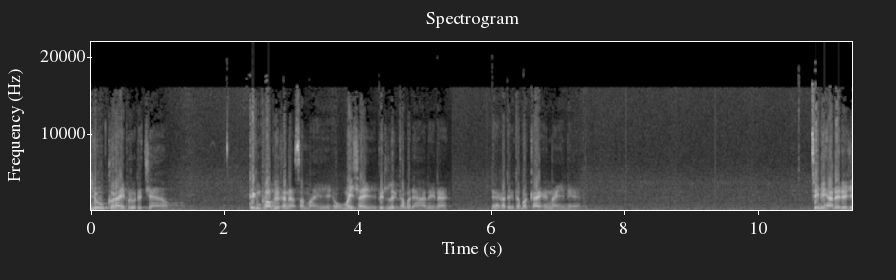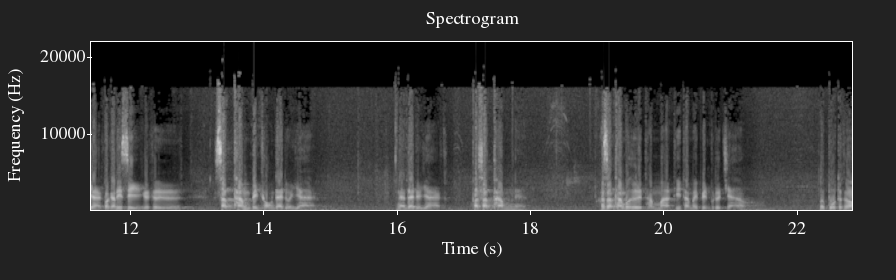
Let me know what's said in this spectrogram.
อยู่ใกล้พระพุทธเจ้า ถึงพร้อมด้วยขณะสมัยโอ้ไม่ใช่เป็นเรื่องธรรมดาเลยนะเนี่ยเขาถึงธรรมกายข้างในเนี่ยสิ่งที่หาได้โดยยากประการที่สี่ก็คือ สัตธรรมเป็นของได้โดยยากนะได้โดยยากพระสัตธรรมเนี่ยพระสัตธรรมก็คือธรรมะที่ทำให้เป็นพระเจ้าหลวงปู่ท่านก็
